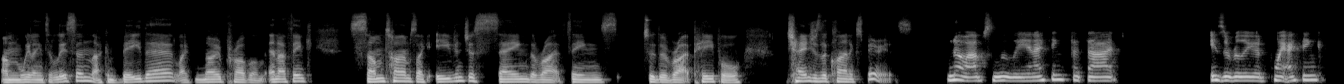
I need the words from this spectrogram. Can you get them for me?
I'm willing to listen. I can be there, like no problem. And I think sometimes, like even just saying the right things to the right people changes the client experience. No, absolutely. And I think that that is a really good point. I think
